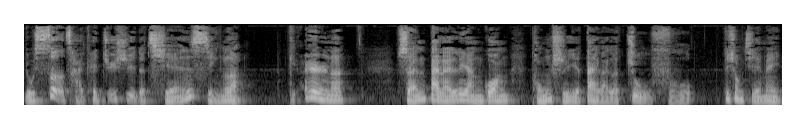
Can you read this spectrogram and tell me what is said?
有色彩，可以继续的前行了。第二呢？神带来亮光，同时也带来了祝福。弟兄姐妹，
